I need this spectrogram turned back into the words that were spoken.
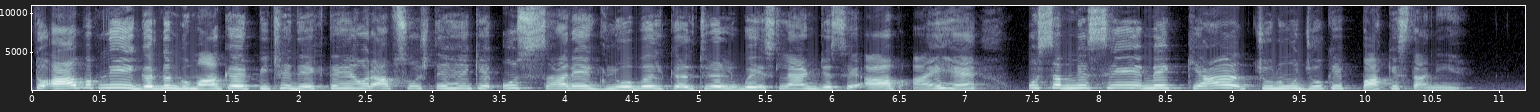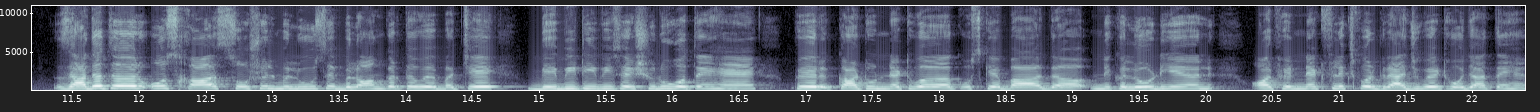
تو آپ اپنی گردن گھما کر پیچھے دیکھتے ہیں اور آپ سوچتے ہیں کہ اس سارے گلوبل کلچرل ویسٹ لینڈ جس سے آپ آئے ہیں اس سب میں سے میں کیا چنوں جو کہ پاکستانی ہے زیادہ تر اس خاص سوشل ملو سے بلانگ کرتے ہوئے بچے بیبی ٹی وی سے شروع ہوتے ہیں، پھر کارٹون نیٹ ورک اس کے بعد نکلوڈین اور پھر نیٹ فلکس پر گریجویٹ ہو جاتے ہیں۔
